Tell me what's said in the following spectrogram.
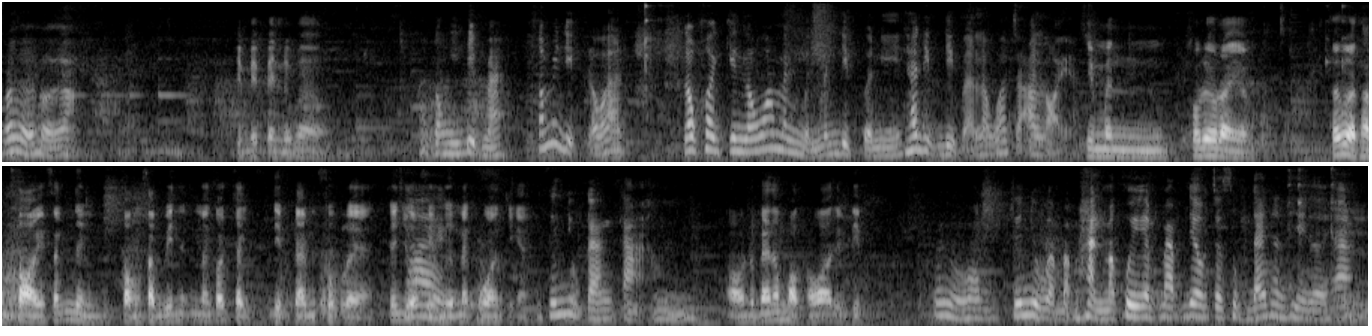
ก็เฉยๆอะกินไม่เป็นหรือเปล่าเอาตรงนี้ดิบไหมก็ไม่ดิบแล้วว่า เราเคยกินแล้วว่ามันเหมือนมันดิบกว่านี้ ถ้าดิบๆอะเราว่าจะอร่อยอะ กินมันเขาเรียกอะไรอะถ้าเกิดทำต่ออีกสักหนึ่งสองสามวิมันก็จะดิบกลายเป็นสุกเลยขึ้นอยู่กับใช่ ฝีมือแม่ครัวจริงๆอะขึ้นอยู่กลางกะอืมอ๋อเดี๋ยวแม่ต้องบอกเขาว่าดิบก็อยู่ขึ้นอยู่แบบแบบหันมาคุยกันแบบเดียวจะสุกได้ทันทีเลยๆฮะอืม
